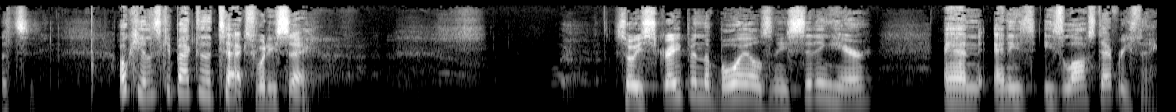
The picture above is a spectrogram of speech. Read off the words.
Let's see. Okay, let's get back to the text. What do you say? So he's scraping the boils and he's sitting here and, and he's, he's lost everything.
